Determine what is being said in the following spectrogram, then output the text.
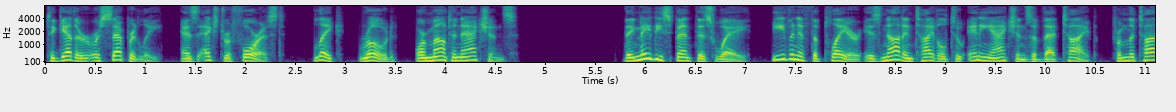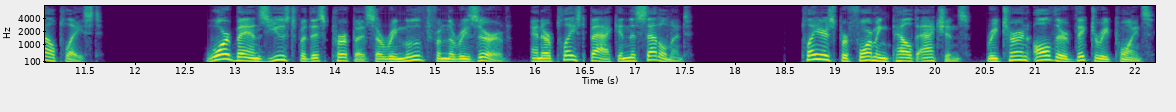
together or separately, as extra forest, lake, road, or mountain actions. They may be spent this way, even if the player is not entitled to any actions of that type from the tile placed. Warbands used for this purpose are removed from the reserve and are placed back in the settlement. Players performing pelt actions return all their victory points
